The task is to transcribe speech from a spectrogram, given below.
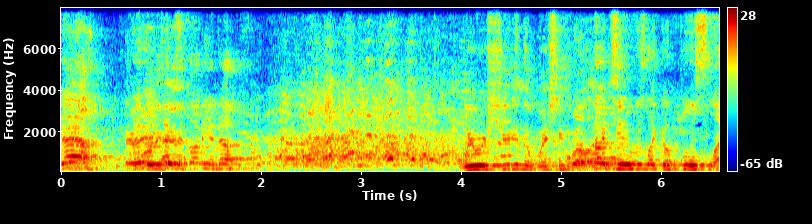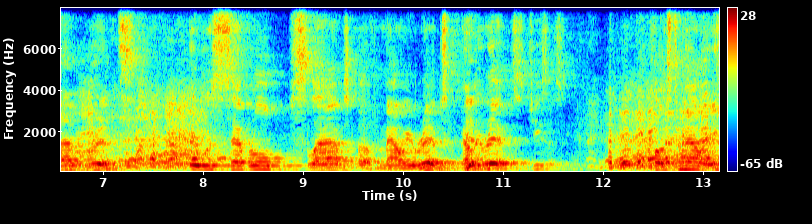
Yeah, they're they pretty didn't taste good. funny enough. We were shooting the Wishing Well. Like episode. it was like a full slab of ribs. It was several slabs of Maui ribs. Maui Yeah. ribs, Jesus. Close to Maui.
